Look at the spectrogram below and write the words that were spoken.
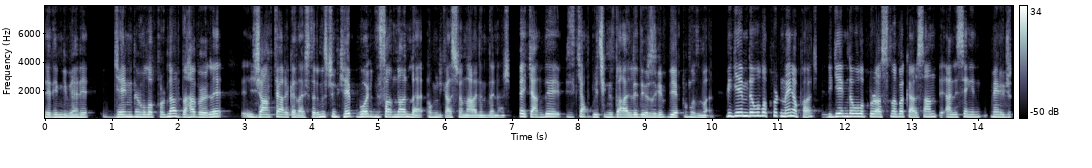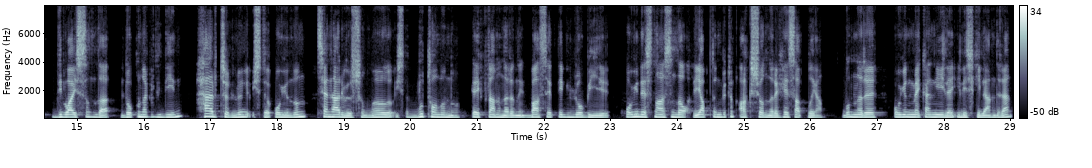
dediğim gibi yani game developer'lar daha böyle janti arkadaşlarımız. Çünkü hep bu insanlarla komünikasyon halindeler. Ve kendi biz kendi içimizde hallediyoruz gibi bir yapımız var. Bir game developer ne yapar? Bir game developer aslına bakarsan yani senin mevcut device'ında dokunabildiğin her türlü işte oyunun senaryosunu, işte butonunu, ekranlarını, bahsettiğim lobiyi, oyun esnasında yaptığın bütün aksiyonları hesaplayan, bunları oyun mekaniğiyle ilişkilendiren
